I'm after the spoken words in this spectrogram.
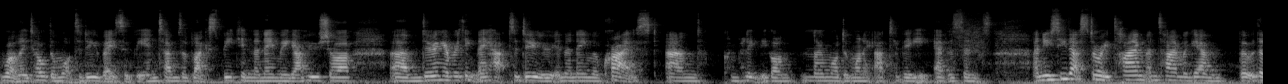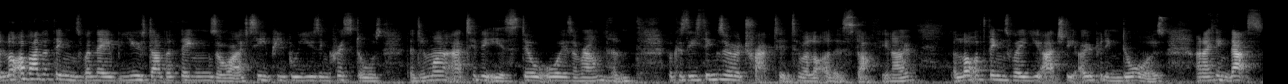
well, they told them what to do basically in terms of like speaking the name of Yahusha, um, doing everything they had to do in the name of Christ, and completely gone. No more demonic activity ever since. And you see that story time and time again. But with a lot of other things, when they've used other things, or I see people using crystals, the demonic activity is still always around them because these things are attracted to a lot of this stuff, you know a lot of things where you're actually opening doors and i think that's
